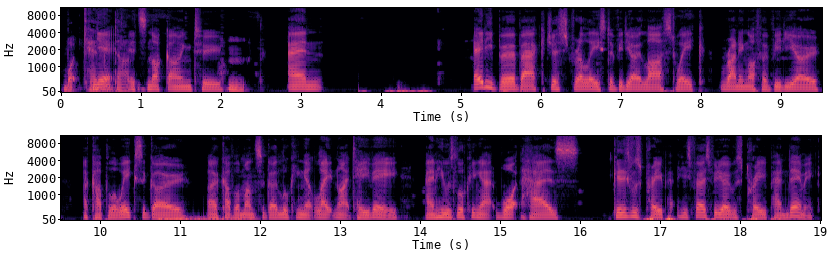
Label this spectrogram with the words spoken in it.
what can yeah, be done? it's not going to. Hmm. And Eddy Burback just released a video last week, running off a video a couple of weeks ago, a couple of months ago, looking at late night TV, and he was looking at what has because this was pre his first video was pre-pandemic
